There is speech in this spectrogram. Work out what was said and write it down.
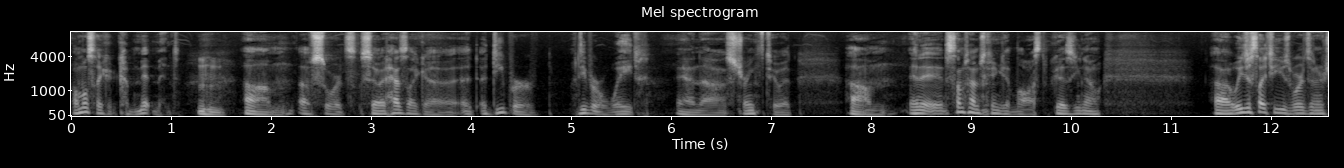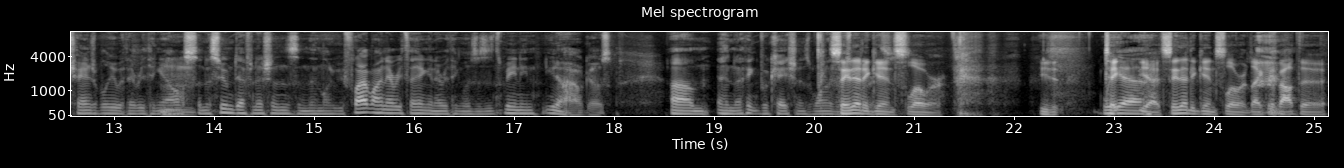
almost like a commitment um, of sorts. So it has like a, a, a deeper, deeper weight and uh, strength to it, um, and it, it sometimes can get lost because you know uh, we just like to use words interchangeably with everything else and assume definitions, and then like we flatline everything, and everything loses its meaning. You know how it goes. Um, and I think vocation is one of Say that words. again slower. You just take uh, yeah. Say that again slower, like about the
